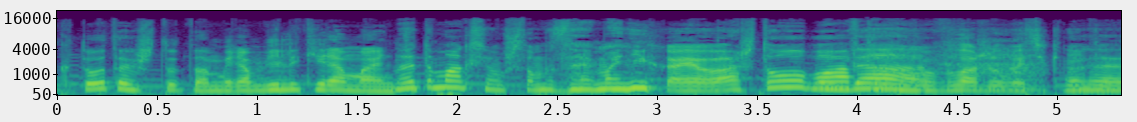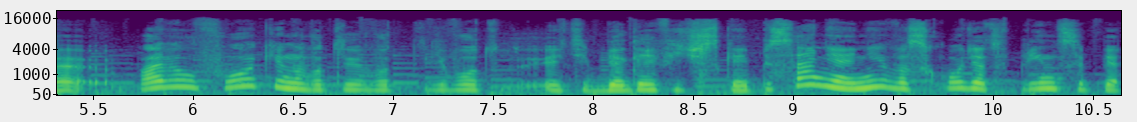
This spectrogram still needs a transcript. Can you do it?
кто-то что там прям великий романтик. Ну, это максимум, что мы знаем о них. А а что автор Да. вложил в эти книги? Э, Павел Фокин, вот, и вот его эти биографические описания, они восходят, в принципе,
